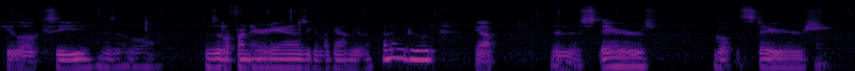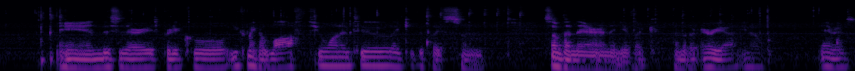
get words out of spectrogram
If you look, see there's a little there's a little front areas you can look out and be like, hello, dude. Yeah. And then the stairs. Go up the stairs. And this area is pretty cool. You can make a loft if you wanted to. Like you could place some something there, and then you have like another area. You know. Anyways,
